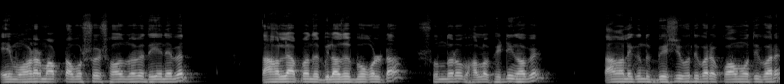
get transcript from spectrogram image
এই মহড়ার মাপটা অবশ্যই সহজভাবে দিয়ে নেবেন। তাহলে আপনাদের ব্লাউজের বগলটা সুন্দর ও ভালো ফিটিং হবে। তা নাহলে কিন্তু বেশি হতে পারে, কম হতে পারে।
